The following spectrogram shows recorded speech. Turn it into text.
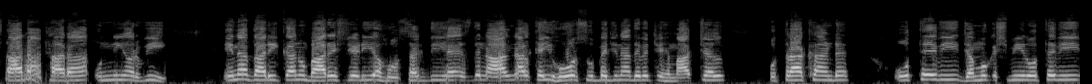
17 18 19 ਔਰ 20 ਇਹਨਾਂ ਤਾਰੀਖਾਂ ਨੂੰ ਬਾਰਿਸ਼ ਜਿਹੜੀ ਆ ਹੋ ਸਕਦੀ ਹੈ। ਇਸ ਦੇ ਨਾਲ ਨਾਲ ਕਈ ਹੋਰ ਸੂਬੇ ਜਿਨ੍ਹਾਂ ਦੇ ਵਿੱਚ ਹਿਮਾਚਲ ਉੱਤਰਾਖੰਡ ਉੱਥੇ ਵੀ ਜੰਮੂ ਕਸ਼ਮੀਰ ਉੱਥੇ ਵੀ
